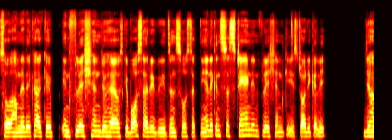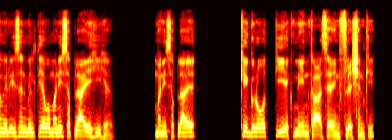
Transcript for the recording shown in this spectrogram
सो so, हमने देखा कि इन्फ्लेशन जो है उसके बहुत सारी रीजंस हो सकती हैं लेकिन सस्टेंड इन्फ्लेशन की हिस्टोरिकली जो हमें रीज़न मिलती है वो मनी सप्लाई ही है मनी सप्लाई की ग्रोथ ही एक मेन काज है इन्फ्लेशन की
